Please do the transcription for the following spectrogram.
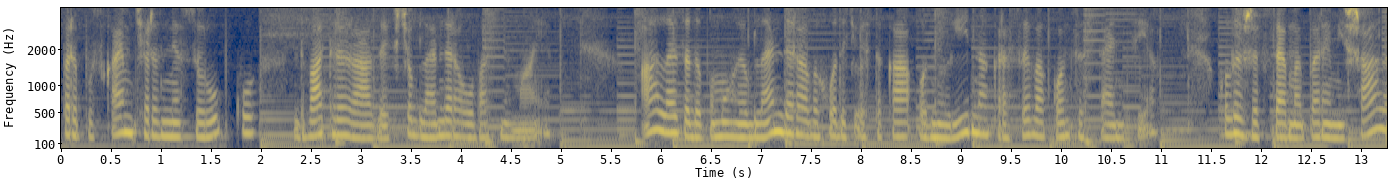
перепускаємо через м'ясорубку 2-3 рази, якщо блендера у вас немає. Але за допомогою блендера виходить ось така однорідна, красива консистенція. Коли вже все ми перемішали,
